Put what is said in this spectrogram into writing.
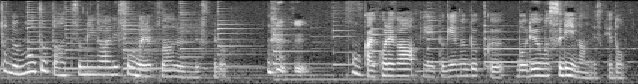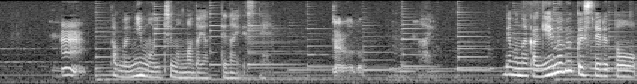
多分もうちょっと厚みがありそうなやつあるんですけど。今回これが、えー、とゲームブックボリューム3なんですけど。うん。多分2も1もまだやってないですね。なるほどでもなんかゲームブックしてると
